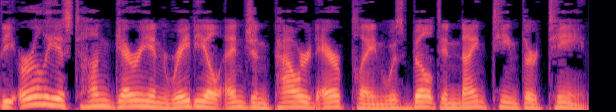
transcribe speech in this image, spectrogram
The earliest Hungarian radial engine-powered airplane was built in 1913.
